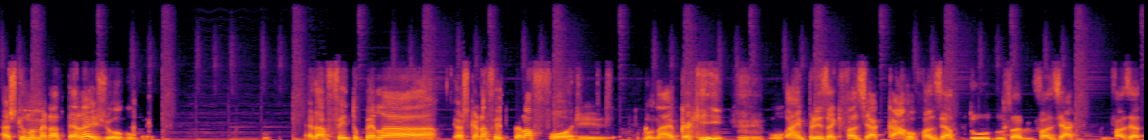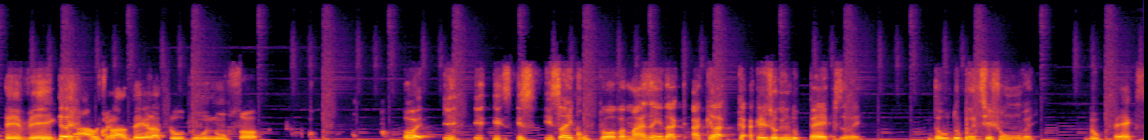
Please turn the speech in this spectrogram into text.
Acho que o nome era Telejogo, velho. Era feito pela. Eu acho que era feito pela Ford. Na época que a empresa que fazia carro fazia tudo, sabe? Fazia, fazia TV, carro, geladeira, tudo num só. Oi, e, e- isso, isso aí comprova mais ainda aquela, aquele joguinho do Pepsi, velho. Do, do PlayStation 1, velho. Do PEX?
